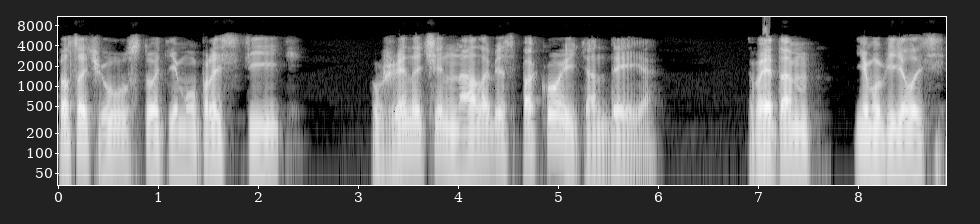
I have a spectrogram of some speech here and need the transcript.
посочувствовать ему, простить, уже начинало беспокоить Андрея. В этом ему виделось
